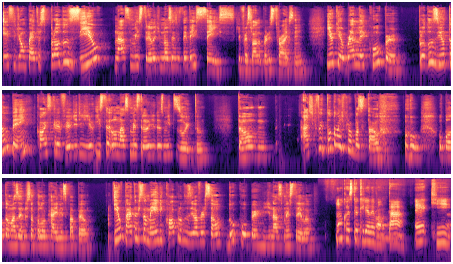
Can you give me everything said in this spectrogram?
esse John Peters produziu Nasce uma Estrela de 1976, que foi estrelado por Streisand. E o que? O Bradley Cooper produziu também, co-escreveu, dirigiu e estrelou Nasce uma Estrela de 2018. Então, acho que foi totalmente proposital o, o Paul Thomas Anderson colocar aí nesse papel. E o Peters também, ele co-produziu a versão do Cooper de Nasce uma Estrela. Uma coisa que eu queria levantar é que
